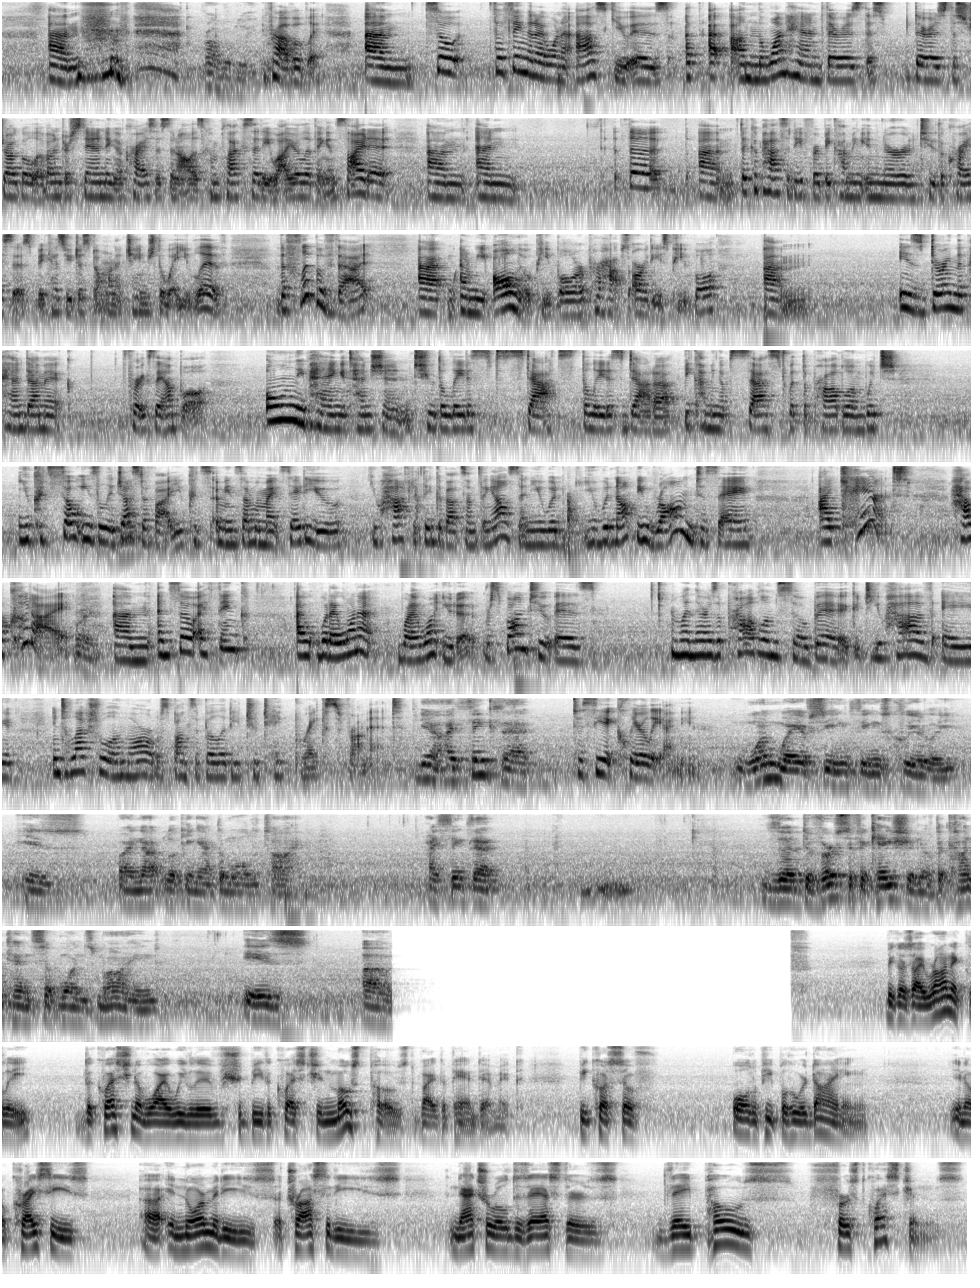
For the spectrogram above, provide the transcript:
Um, Probably. probably. Um, so the thing that I want to ask you is, on the one hand, there is this there is the struggle of understanding a crisis and all its complexity while you're living inside it, um, and the um, the capacity for becoming inured to the crisis because you just don't want to change the way you live. The flip of that, uh, and we all know people, or perhaps are these people, um, is during the pandemic, for example, only paying attention to the latest stats, the latest data, becoming obsessed with the problem, which you could so easily justify. You could, I mean, someone might say to you, "You have to think about something else," and you would, you would not be wrong to say, "I can't. How could I?" Right. Um, and so I think, I what I want to, what I want you to respond to is, when there is a problem so big, do you have a intellectual and moral responsibility to take breaks from it, Yeah, I think that to see it clearly? I mean, One way of seeing things clearly is by not looking at them all the time. I think that the diversification of the contents of one's mind is uh, because ironically, the question of why we live should be the question most posed by the pandemic because of all the people who are dying. You know, crises, uh, enormities, atrocities, natural disasters, they pose first questions.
